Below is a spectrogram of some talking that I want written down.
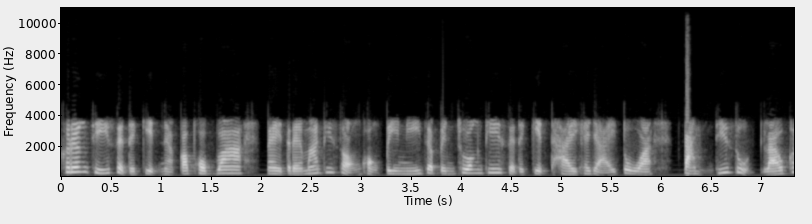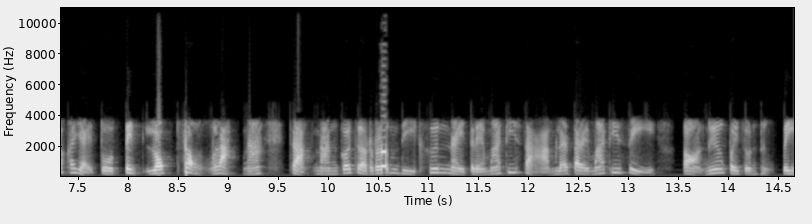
เครื่องชี้เศรษฐกิจเนี่ยก็พบว่าในไตรมาสที่สองของปีนี้จะเป็นช่วงที่เศรษฐกิจไทยขยายตัวต่ำที่สุดแล้วก็ขยายตัวติดลบสองหลักนะ จากนั้นก็จะเริ่มดีขึ้นในไตรมาสที่สามและไตรมาสที่สี่ต่อเนื่องไปจนถึงปี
